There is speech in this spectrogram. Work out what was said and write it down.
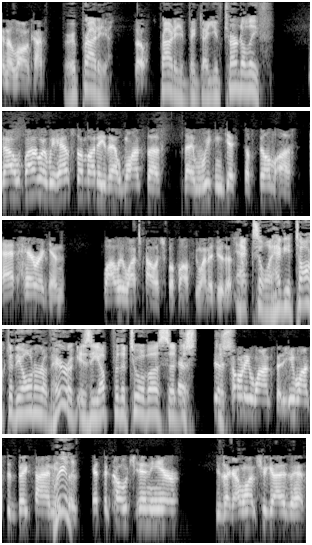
in a long time. Very proud of you. So Proud of you, Big Dog. You've turned a leaf. now, by the way, we have somebody that wants us that we can get to film us at Harrigan while we watch college football. If you want to do this, Excellent. Have you talked to the owner of Herrick? Is he up for the two of us? Uh, just, just Tony wants it. He wants it big time. Really? says, Get the coach in here. He's like, I want you guys to have,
